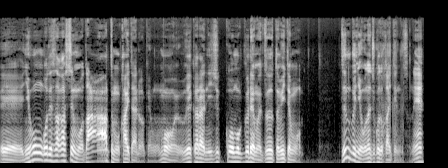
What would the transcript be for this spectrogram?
えー、日本語で探しても、ダーっても書いてあるわけも。もう上から20項目ぐらいまでずっと見ても、全部に同じこと書いてるんですよね。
